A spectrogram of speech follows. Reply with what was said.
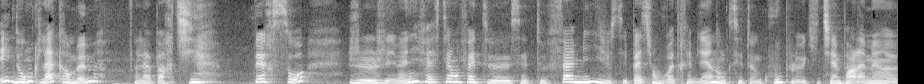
et, donc là, quand même, la partie perso, je, l'ai manifesté en fait euh, cette famille, je sais pas si on voit très bien, donc c'est un couple qui tient par la main euh,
